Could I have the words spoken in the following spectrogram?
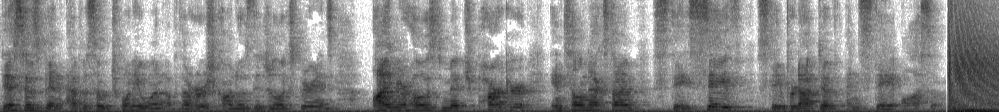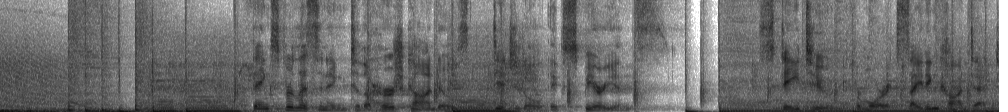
this has been episode 21 of the Hirsch Condos Digital Experience. I'm your host, Mitch Parker. Until next time, stay safe, stay productive, and stay awesome. Thanks for listening to the Hirsch Condos Digital Experience. Stay tuned for more exciting content,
